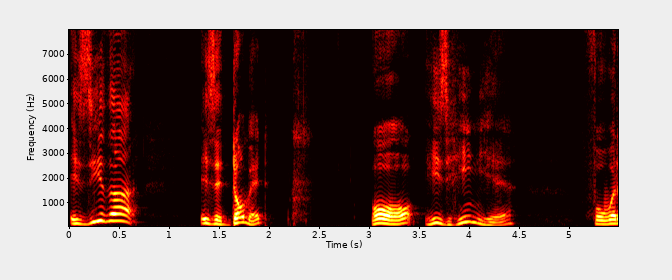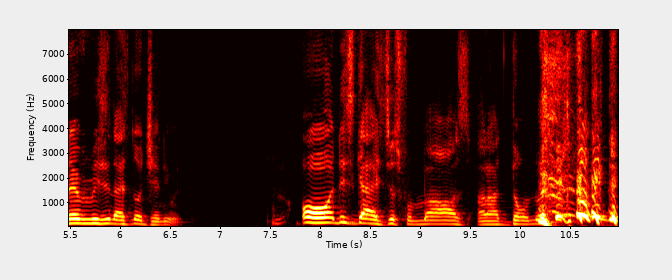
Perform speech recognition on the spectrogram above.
is either is a dumbhead or he's in here for whatever reason that's not genuine. Or this guy is just from Mars and I don't know.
